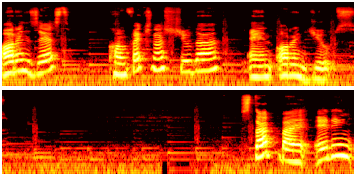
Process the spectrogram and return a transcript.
orange zest, confectioner's sugar, and orange juice. Start by adding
